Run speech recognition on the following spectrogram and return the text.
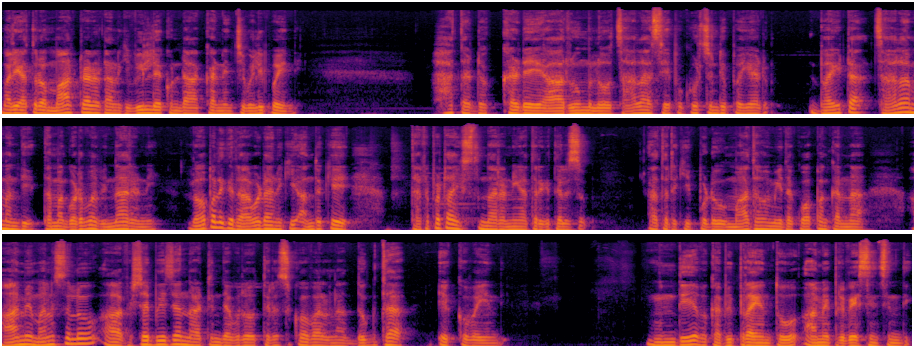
మరి అతడు మాట్లాడటానికి వీలు లేకుండా అక్కడి నుంచి వెళ్ళిపోయింది. అతడొక్కడే ఆ రూములో చాలాసేపు కూర్చుండిపోయాడు. బయట చాలామంది తమ గొడవ విన్నారని లోపలికి రావడానికి అందుకే తటపటాయిస్తున్నారని అతడికి తెలుసు. అతడికి ఇప్పుడు మాధవ మీద కోపం కన్నా ఆమె మనసులో ఆ విషబీజం నాటిందెవరో తెలుసుకోవాలన్న దుగ్ధ ఎక్కువైంది. ముందే ఒక అభిప్రాయంతో ఆమె ప్రవేశించింది.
